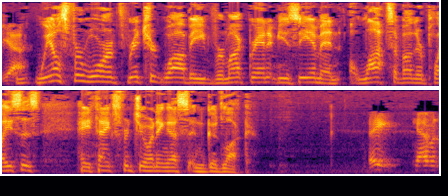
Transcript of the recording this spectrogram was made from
Yeah. Wheels for Warmth, Richard Wobby, Vermont Granite Museum, and lots of other places. Hey, thanks for joining us and good luck. Hey, Kevin,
